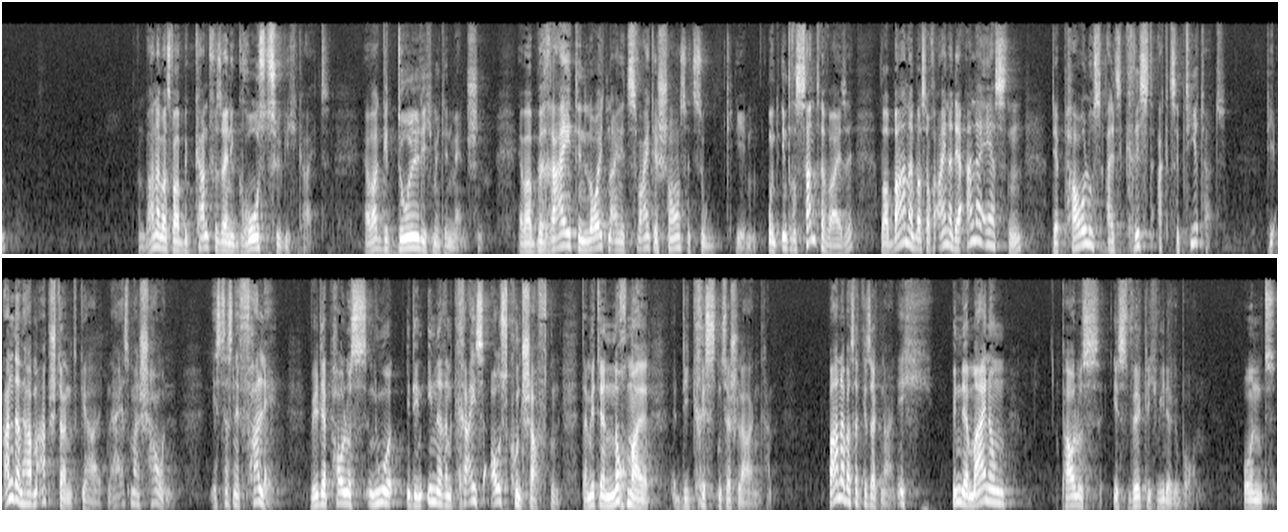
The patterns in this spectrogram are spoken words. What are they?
Und Barnabas war bekannt für seine Großzügigkeit. Er war geduldig mit den Menschen. Er war bereit, den Leuten eine zweite Chance zu geben. Und interessanterweise war Barnabas auch einer der allerersten, der Paulus als Christ akzeptiert hat. Die anderen haben Abstand gehalten. Na, erst mal schauen. Ist das eine Falle? Will der Paulus nur den inneren Kreis auskundschaften, damit er nochmal die Christen zerschlagen kann? Barnabas hat gesagt, nein, ich bin der Meinung, Paulus ist wirklich wiedergeboren. Und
